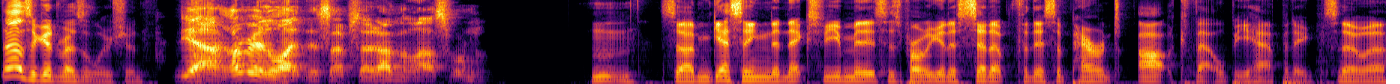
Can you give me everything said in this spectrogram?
That was a good resolution. Yeah, I really like this episode and the last one. Hmm. So I'm guessing the next few minutes is probably going to set up for this apparent arc that'll be happening. So uh,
